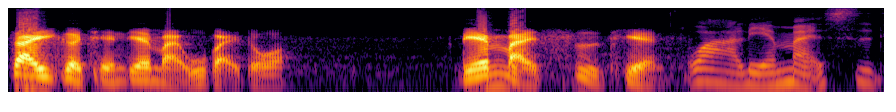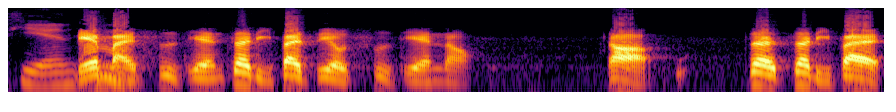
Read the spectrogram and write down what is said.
再一个前天买五百多，连买四天。哇，连买四天，连买四天，这礼拜只有四天哦，啊，这这礼拜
